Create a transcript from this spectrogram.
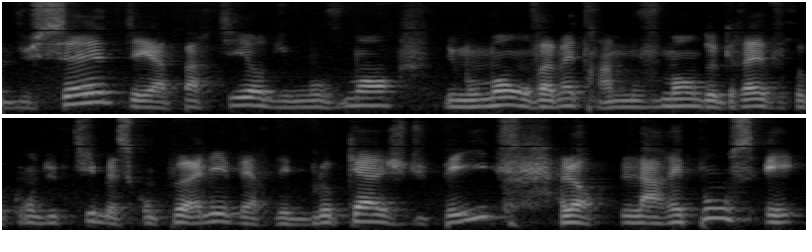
du 7 et à partir du moment où on va mettre un mouvement de grève reconductible est-ce qu'on peut aller vers des blocages du pays? Alors la réponse est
